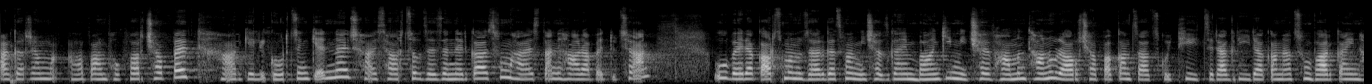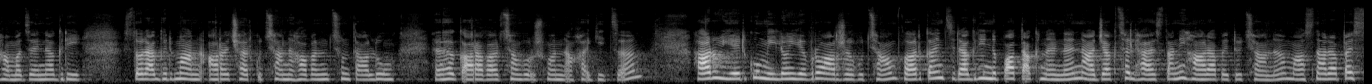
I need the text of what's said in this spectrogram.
Հարգարժան պարոն փոխվարչապետ, հարգելի գործընկերներ, այս հարցով ձեզ է ներկայացվում Հայաստանի Հանրապետության ու Վերակառուցման ու Զարգացման միջազգային բանկի միջև համընդհանուր առողջապական ծածկույթի ծրագրի իրականացում վարկային համաձայնագրի ստորագրման առաջարկությանը հավանություն տալու ՀՀ կառավարության որոշման նախագիծը 102 միլիոն եվրո արժողությամբ վարկային ծրագրի նպատակներն են աջակցել Հայաստանի Հանրապետությանը, մասնարարպես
